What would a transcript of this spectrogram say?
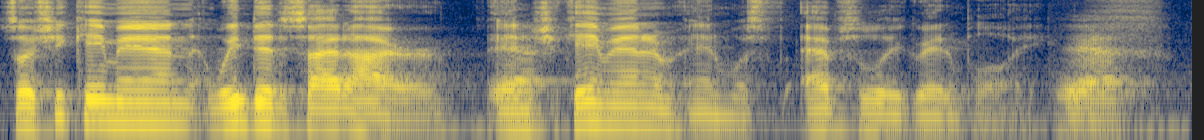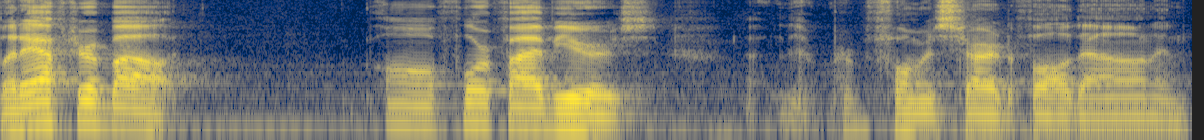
So she came in. We did decide to hire her, and Yeah. she came in and, and was absolutely a great employee. Yeah. But after about oh four or five years, her performance started to fall down, and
